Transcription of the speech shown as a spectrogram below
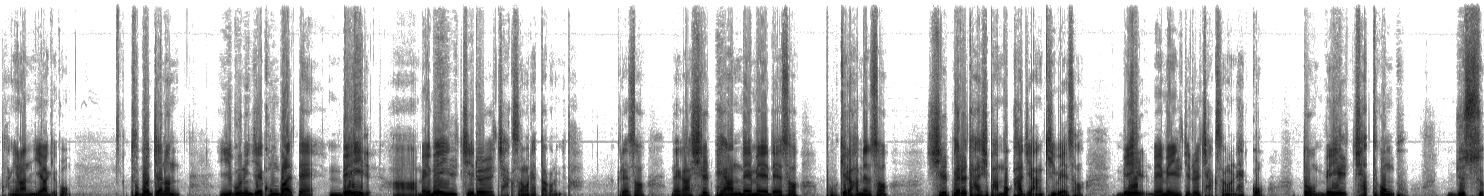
당연한 이야기고 두 번째는 이분이 이제 공부할 때 매일 아, 매매 일지를 작성을 했다고 합니다. 그래서 내가 실패한 매매에 대해서 복기를 하면서 실패를 다시 반복하지 않기 위해서 매일 매매 일지를 작성을 했고 또 매일 차트 공부, 뉴스,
